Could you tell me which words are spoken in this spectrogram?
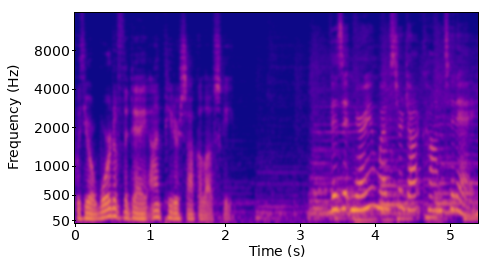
With your word of the day, I'm Peter Sokolowski. Visit Merriam-Webster.com today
